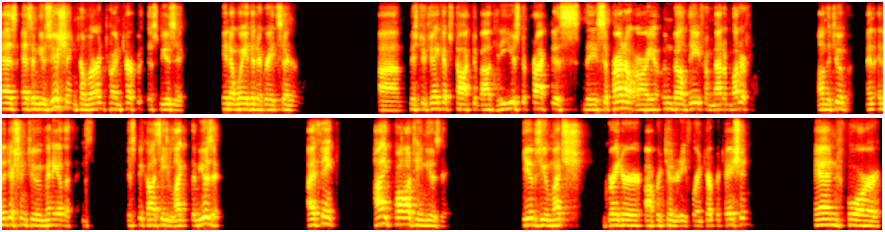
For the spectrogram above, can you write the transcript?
as as a musician, to learn to interpret this music in a way that a great singer. Um, Mr. Jacobs talked about that he used to practice the soprano aria Un Bel Di from Madame Butterfly on the tuba, and in addition to many other things just because he liked the music. I think high quality music gives you much greater opportunity for interpretation and for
